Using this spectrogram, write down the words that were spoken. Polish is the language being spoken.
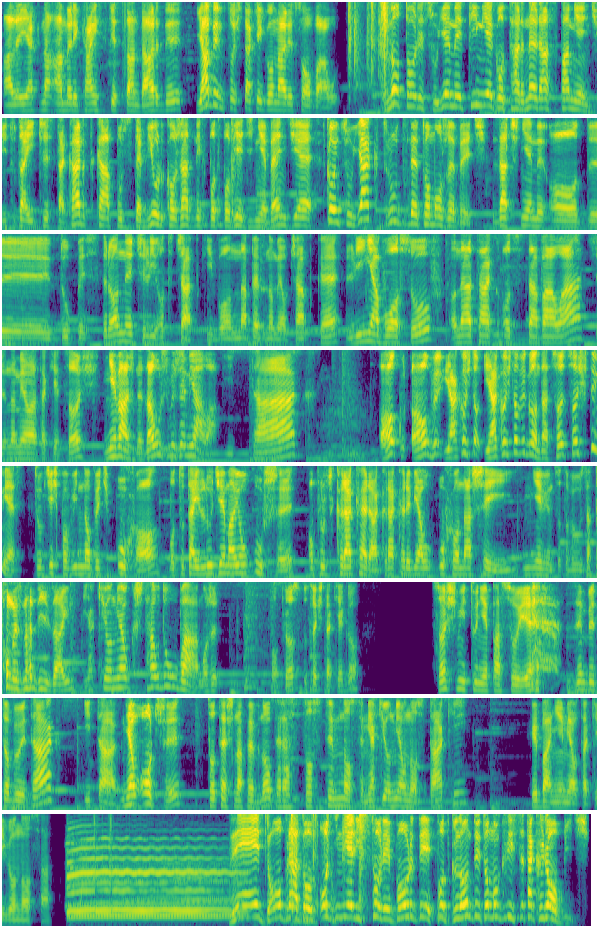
ale jak na amerykańskie standardy, ja bym coś takiego narysował. No to rysujemy Timiego Turnera z pamięci. Tutaj czysta kartka, puste biurko, żadnych podpowiedzi nie będzie. W końcu jak trudne to może być? Zaczniemy od y, dupy strony, czyli od czapki, bo on na pewno miał czapkę. Linia włosów, ona tak odstawała, czy ona miała takie coś? Nieważne, załóżmy, że miała. I tak... O, o wy, jakoś, to, jakoś to wygląda, Co, coś w tym jest. Tu gdzieś powinno być ucho, bo tutaj ludzie mają uszy. Oprócz krakera, kraker miał ucho na szyi. Nie wiem, co to był za pomysł na design. Jaki on miał kształt łba? Może po prostu coś takiego? Coś mi tu nie pasuje. Zęby to były tak i tak. Miał oczy, to też na pewno. Teraz co z tym nosem? Jaki on miał nos? Taki? Chyba nie miał takiego nosa. Nie, dobra, do, oni mieli storyboardy, podglądy, to mogli tak robić.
